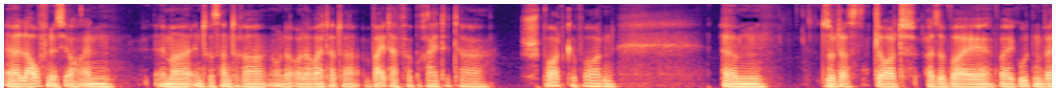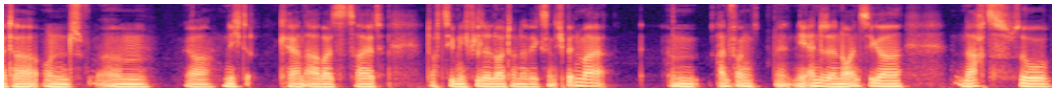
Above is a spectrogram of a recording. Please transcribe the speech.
äh, Laufen ist ja auch ein immer interessanterer oder, oder weiter, weiter verbreiteter Sport geworden. Ähm, so dass dort also bei, bei gutem Wetter und ähm, ja, nicht Kernarbeitszeit doch ziemlich viele Leute unterwegs sind. Ich bin mal Anfang, nee, Ende der 90er nachts so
